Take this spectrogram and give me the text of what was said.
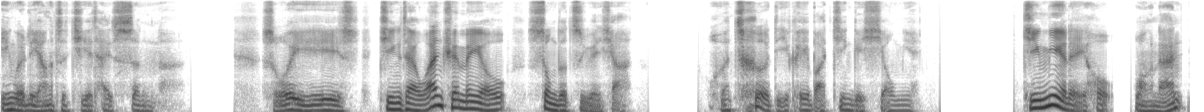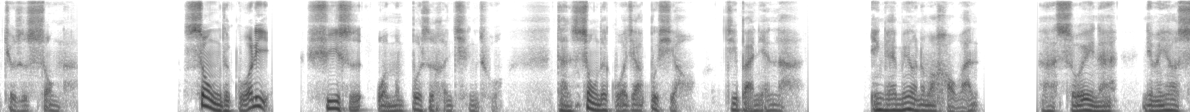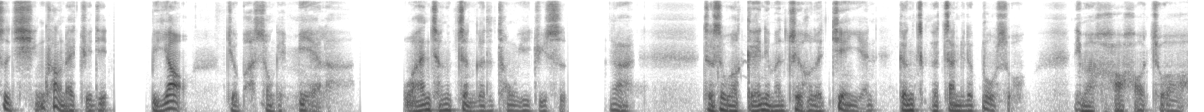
因为梁子结太深了，所以金在完全没有宋的支援下，我们彻底可以把金给消灭。金灭了以后，往南就是宋了。宋的国力虚实我们不是很清楚，但宋的国家不小，几百年了，应该没有那么好玩啊。所以呢。你们要视情况来决定，必要就把宋给灭了，完成整个的统一局势。啊，这是我给你们最后的建言跟整个战略的部署，你们好好做。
